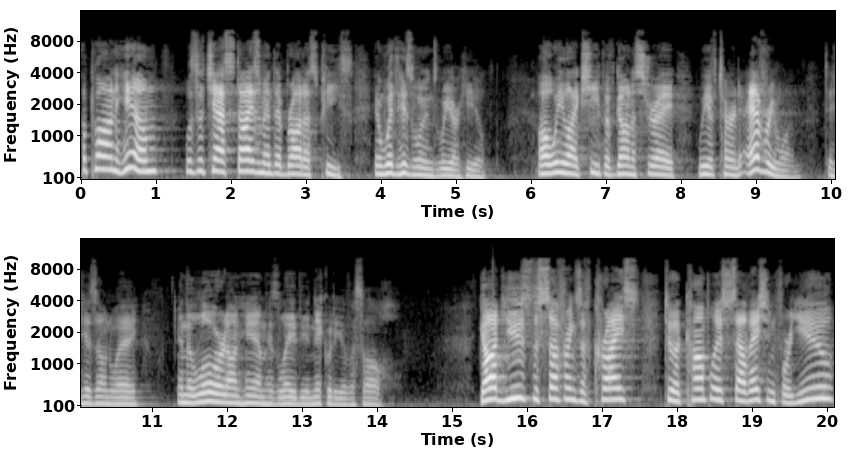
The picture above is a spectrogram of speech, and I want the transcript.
Upon him was the chastisement that brought us peace, and with his wounds we are healed. All we like sheep have gone astray. We have turned everyone to his own way, and the Lord on him has laid the iniquity of us all. God used the sufferings of Christ to accomplish salvation for you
